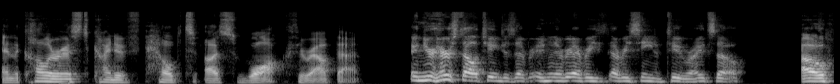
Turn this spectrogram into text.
and the colorist kind of helped us walk throughout that. And your hairstyle changes every in every every every scene too, right? So Oh,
